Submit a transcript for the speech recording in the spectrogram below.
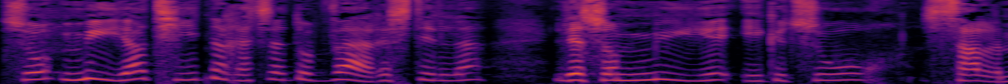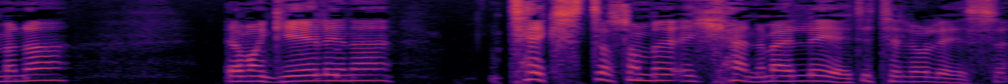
Så mye av tiden er rett og slett å være stille, lese mye i Guds ord, salmene, evangeliene, tekster som jeg kjenner meg ledet til å lese.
